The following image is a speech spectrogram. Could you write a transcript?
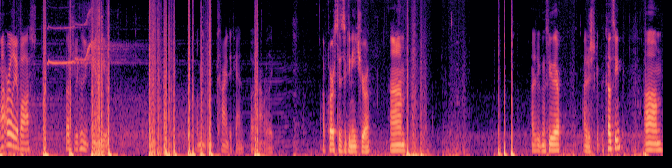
Not really a boss, especially because you can't him. I mean, you kind of can, but not really. Of course, it's a Genichiro. Um, as you can see there, I just skipped the cutscene. Um,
